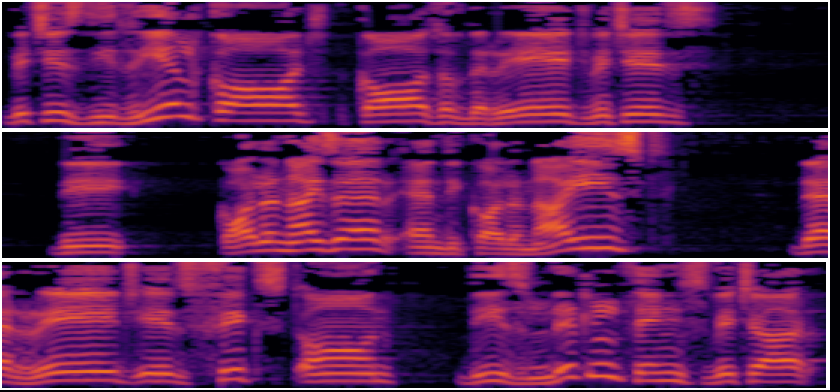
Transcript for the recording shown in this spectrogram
which is the real cause of the rage, which is the colonizer and the colonized, their rage is fixed on these little things which are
